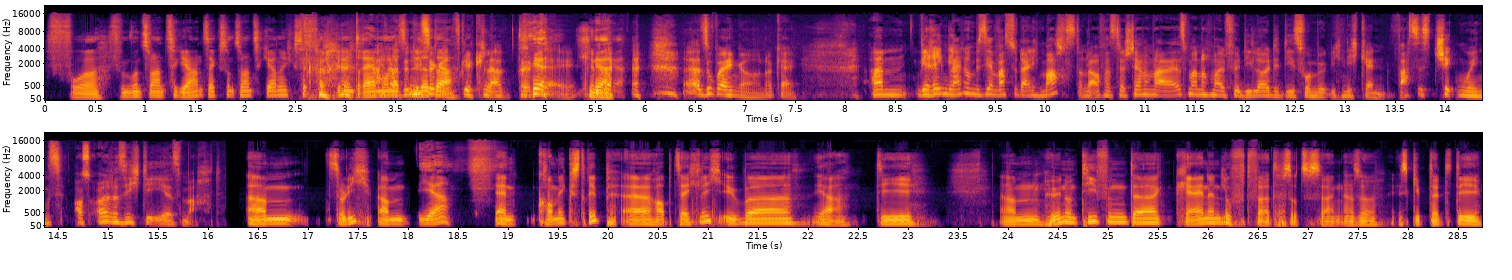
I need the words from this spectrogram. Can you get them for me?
vor 25 Jahren, 26 Jahren, habe ich gesagt, ich bin in drei Monaten also wieder so da. ganz geklappt. Okay. genau. ja, super hingehauen, okay. Ähm, wir reden gleich noch ein bisschen, was du da eigentlich machst und auch was der Stefan da erstmal nochmal für die Leute, die es womöglich nicht kennen. Was ist Chicken Wings aus eurer Sicht, die ihr es macht? Ähm, soll ich? Ähm, ja. Ein Comicstrip, äh, hauptsächlich über, ja, die ähm, Höhen und Tiefen der kleinen Luftfahrt sozusagen. Also es gibt halt die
